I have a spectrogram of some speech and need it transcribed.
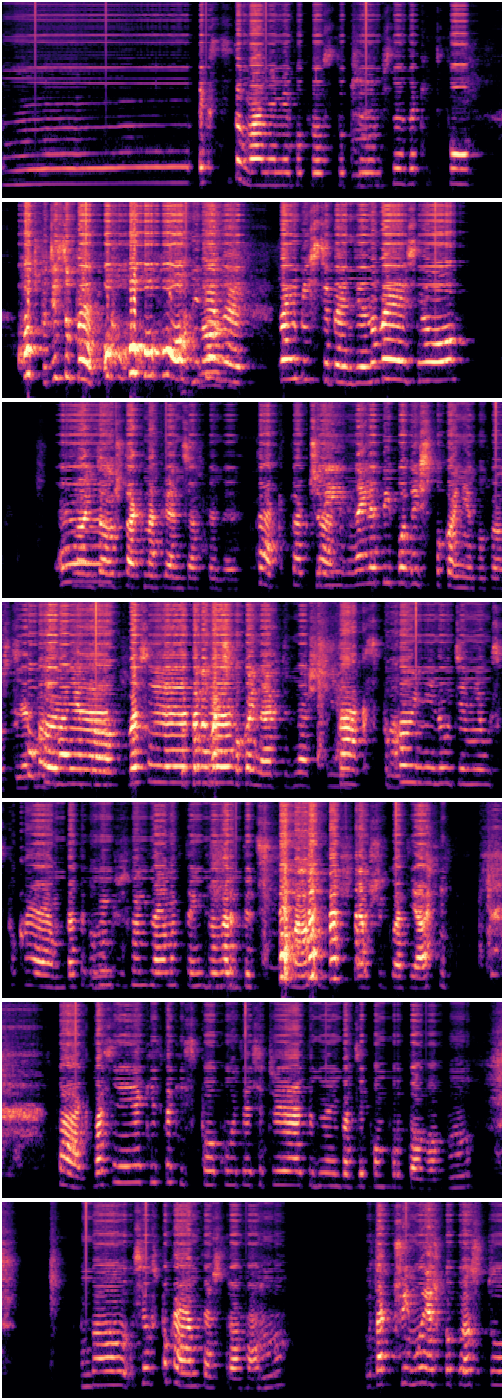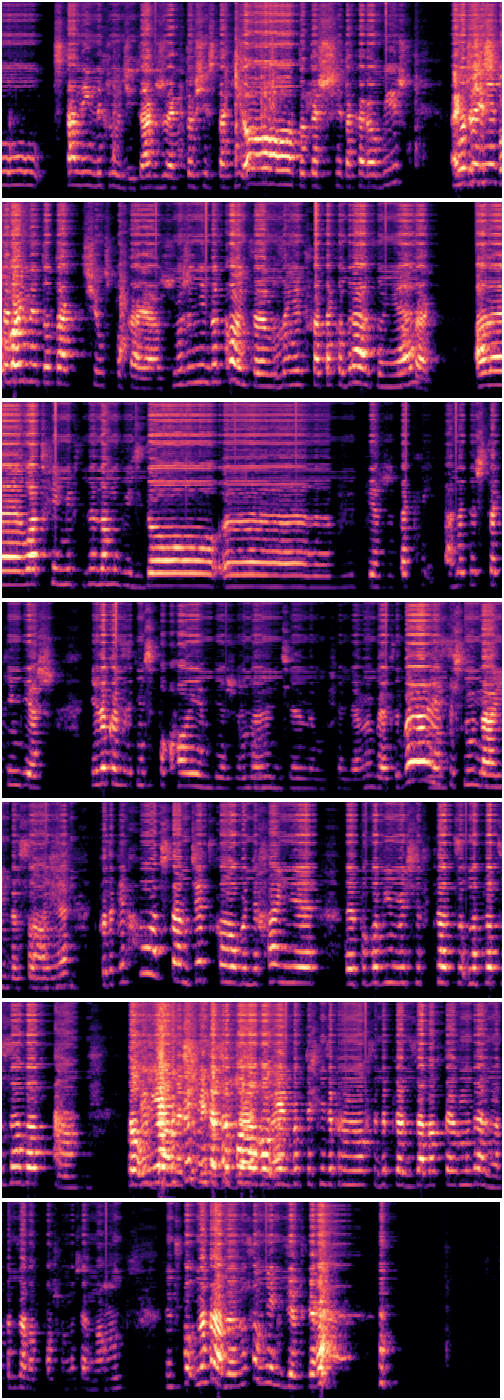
Mm, ekscytowanie mnie po prostu czymś, no taki typu chodź, będzie super, o, ho, ho, ho, idziemy, zajebiście będzie, no weź, no. No i to już tak nakręca wtedy. Tak, tak, Czyli najlepiej podejść spokojnie po prostu. tak. Jak masz Spokojnie, to właśnie wykonywać takie, spokojne aktywności. tak, spokojni ludzie mnie uspokajają, dlatego Mm. większość moich znajomych to introwertycy. No, na przykład ja. Tak, właśnie jak jest taki spokój, to ja się czuję wtedy najbardziej komfortowo, Mhm. bo się uspokajam też trochę. Mhm. Bo tak przyjmujesz po prostu stan innych ludzi, tak? Że jak ktoś jest taki, o, to też się taka robisz. A jak Może ktoś jest nie tak- spokojny, to tak się uspokajasz. Może nie do końca, bo to nie trwa tak od razu, nie? No tak. ale łatwiej mi wtedy namówić do, e, wiesz, że tak, ale też takim, wiesz, nie do końca takim spokojem, wiesz, że Mhm. będziemy, usiądziemy, bo jak sobie, e, Mhm. jesteś nudna, idę sobie, No. nie? Tylko takie, chodź tam dziecko, będzie fajnie, e, pobawimy się w placu, na placu zabaw. No. To Zjeżdżamy jakby ktoś sobie mi na zaproponował, jakby ktoś mi zaproponował wtedy plac zabaw, to ja bym od razu na plac zabaw poszła, na pewno. Mhm. Więc po, naprawdę, dosłownie jak z dzieckiem.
